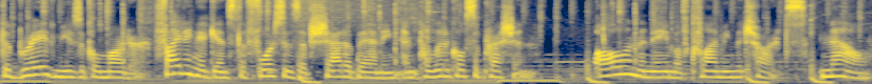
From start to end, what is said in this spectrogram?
The brave musical martyr, fighting against the forces of shadow banning and political suppression. All in the name of climbing the charts. Now,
